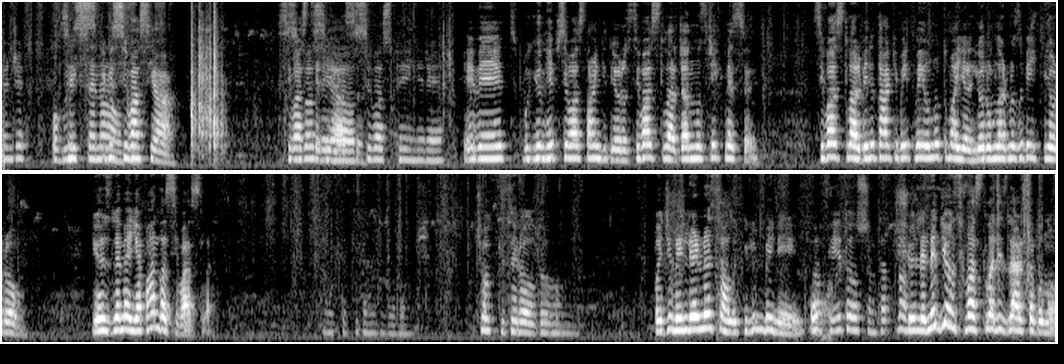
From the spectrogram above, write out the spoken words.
Önce Oh, mis 80 gibi aldım. Sivas yağı. Sivas, Sivas tereyağısı. yağı, Sivas peyniri. Evet, bugün hep Sivas'tan gidiyoruz. Sivaslılar canınız çekmesin. Sivaslılar beni takip etmeyi unutmayın. Yorumlarınızı bekliyorum. Gözleme yapan da Sivaslı. Alttaki daha güzel olmuş. Çok güzel oldu. Bacım ellerine sağlık gülüm benim. Oh, Afiyet olsun tatlım. şöyle ne diyorsun Sivaslılar izlerse bunu?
